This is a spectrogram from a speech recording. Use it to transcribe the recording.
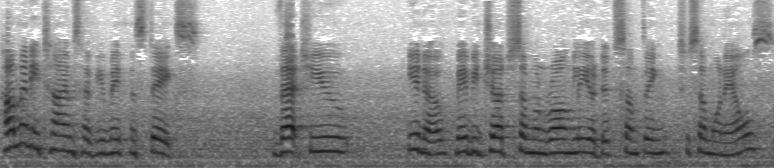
How many times have you made mistakes that you, you know, maybe judged someone wrongly or did something to someone else?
